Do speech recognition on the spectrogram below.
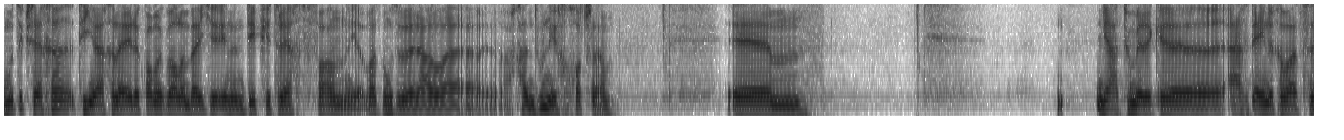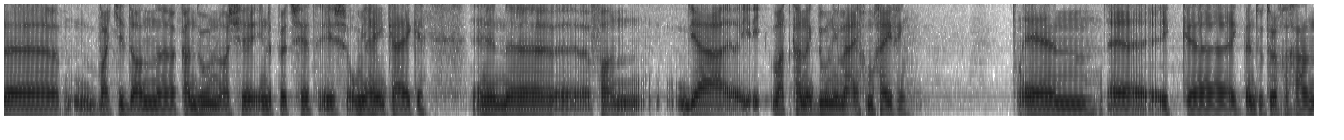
moet ik zeggen, tien jaar geleden kwam ik wel een beetje in een dipje terecht van wat moeten we nou gaan doen in godsnaam. Um, ja, toen ben ik uh, eigenlijk het enige wat, uh, wat je dan uh, kan doen als je in de put zit, is om je heen kijken. En van, ja, wat kan ik doen in mijn eigen omgeving? En ik, ik ben toen teruggegaan.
